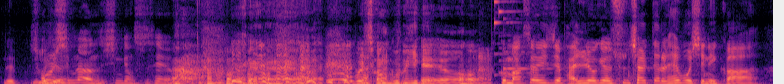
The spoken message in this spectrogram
네, 네, 서울시만 신경 쓰세요. 뭘 전국이에요. 그럼 막상 이제 반려견 순찰대를 해보시니까 그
